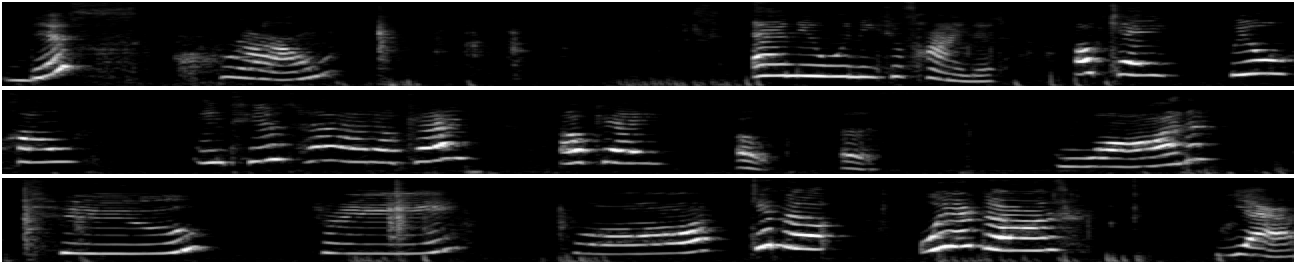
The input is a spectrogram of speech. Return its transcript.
this crown and you will need to find it. Okay, we will count into his head, okay? Okay. Oh, us. One, two, three, four. Get up. We're done. Yeah.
